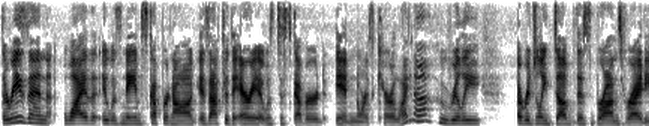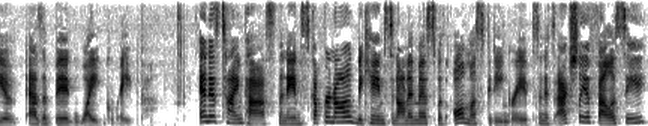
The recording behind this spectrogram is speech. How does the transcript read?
the reason why the, it was named Scuppernong is after the area it was discovered in North Carolina, who really originally dubbed this bronze variety of, as a big white grape. And as time passed, the name Scuppernong became synonymous with all muscadine grapes, and it's actually a fallacy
